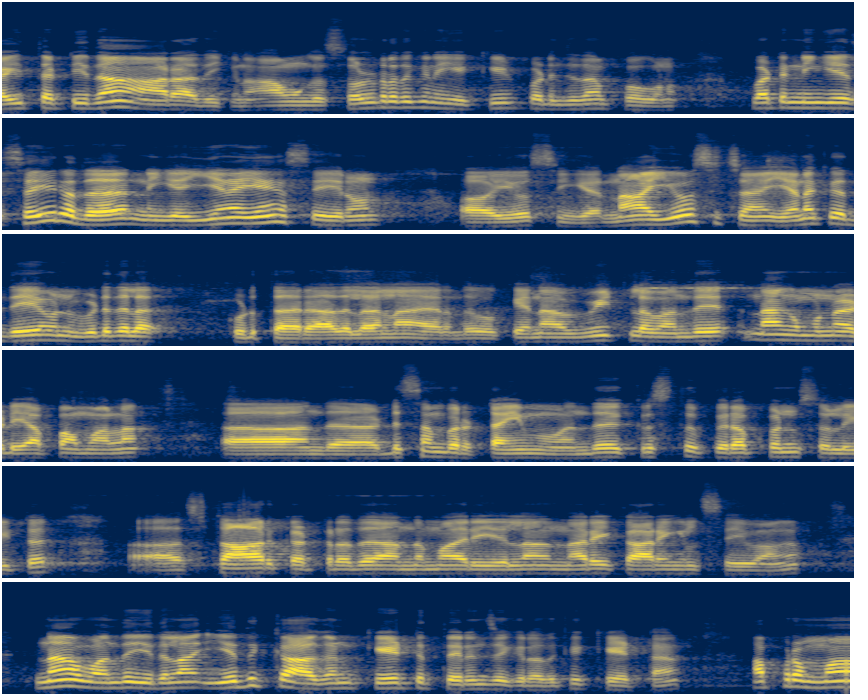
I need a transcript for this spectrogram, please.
கைத்தட்டி தான் ஆராதிக்கணும். அவங்க சொல்கிறதுக்கு நீங்கள் கீழ்ப்படிஞ்சு தான் போகணும். பட் நீங்கள் செய்கிறத நீங்கள் ஏன் ஏன் செய்கிறோன்னு யோசிங்க. நான் யோசித்தேன் எனக்கு தேவன் விடுதலை கொடுத்தாரு. அதுலலாம் இருந்து ஓகே நான் வீட்டில் வந்து நாங்கள் முன்னாடி அப்பா அம்மாலாம் அந்த டிசம்பர் டைம் வந்து கிறிஸ்து பிறப்புன்னு சொல்லிட்டு ஸ்டார் கட்டுறது அந்த மாதிரி இதெல்லாம் நிறைய காரியங்கள் செய்வாங்க. நான் வந்து இதெல்லாம் எதுக்காகன்னு கேட்டு தெரிஞ்சுக்கிறதுக்கு கேட்டேன். அப்புறமா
